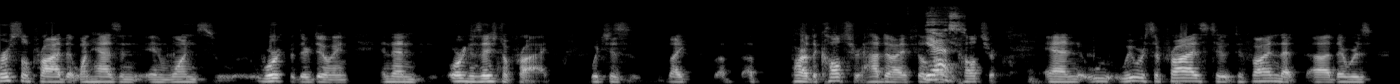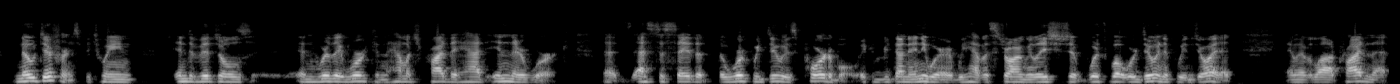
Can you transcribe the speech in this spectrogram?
personal pride that one has in, in one's work that they're doing, and then organizational pride, which is like a, a part of the culture. How do I feel yes. about the culture? And w- we were surprised to to find that uh, there was no difference between individuals and where they worked and how much pride they had in their work. That, that's to say that the work we do is portable. It can be done anywhere. We have a strong relationship with what we're doing if we enjoy it, and we have a lot of pride in that.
